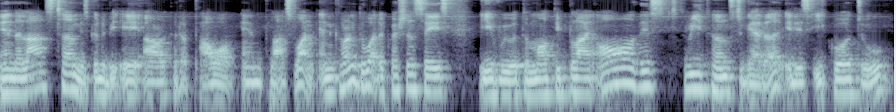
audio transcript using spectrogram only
and the last term is going to be AR to the power of n plus 1. And according to what the question says, if we were to multiply all these three terms together, it is equal to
